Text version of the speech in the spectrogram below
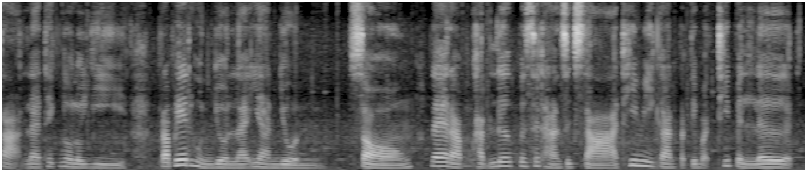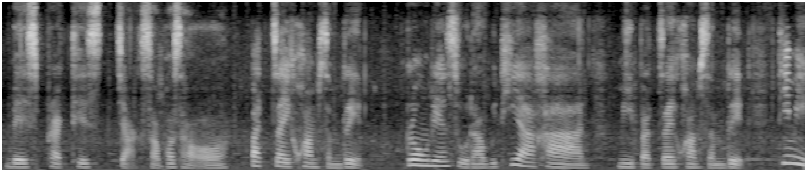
ศาสตร์และเทคโนโลยี ประเภทหุ่นยนต์และยานยนต์ 2. ได้รับคัดเลือกเป็นสถานศึกษาที่มีการปฏิบัติที่เป็นเลิศ Best Practice จากสพส ปัจจัยความสำเร็จ โรงเรียนสุราวิทยาคาร มีปัจจัยความสำเร็จที่มี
